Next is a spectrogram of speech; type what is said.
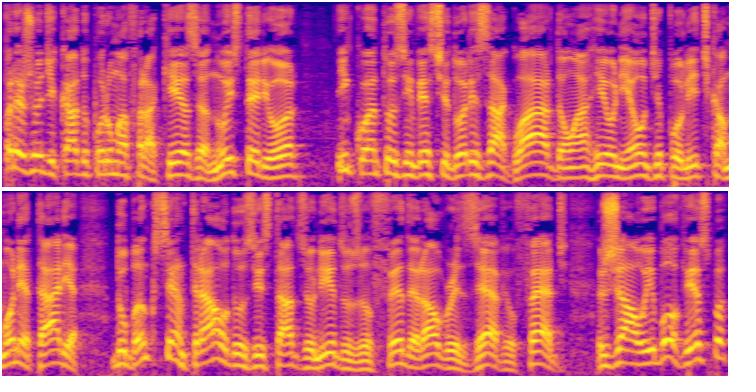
prejudicado por uma fraqueza no exterior enquanto os investidores aguardam a reunião de política monetária do Banco Central dos Estados Unidos, o Federal Reserve, o Fed. Já o Ibovespa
